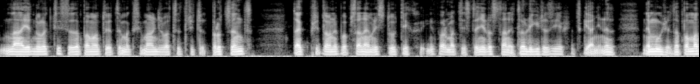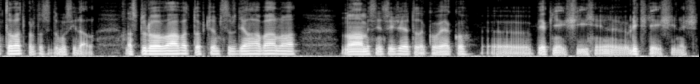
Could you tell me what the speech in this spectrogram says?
na jednu lekci se zapamatujete maximálně 20-30%, tak při tom nepopsaném listu těch informací stejně dostane tolik, že si je všechny ani ne, nemůže zapamatovat, proto si to musí dál nastudovávat to, v čem se vzdělává, no a, no a myslím si, že je to takové jako e, pěknější, e, ličtější než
